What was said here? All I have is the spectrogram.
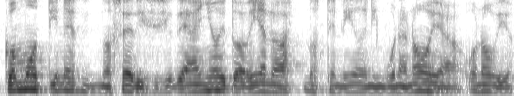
¿cómo tienes, no sé, 17 años y todavía no has, no has tenido ninguna novia o novio?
